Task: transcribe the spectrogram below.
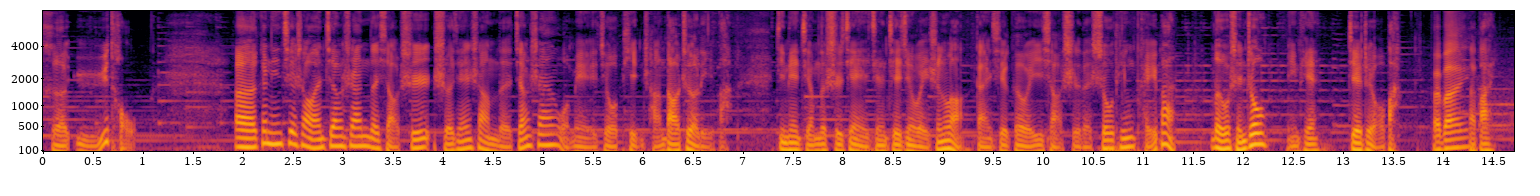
和鱼头。呃，跟您介绍完江山的小吃，舌尖上的江山，我们也就品尝到这里吧。今天节目的时间已经接近尾声了，感谢各位一小时的收听陪伴，乐游神州，明天接着游吧，拜拜，拜拜。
